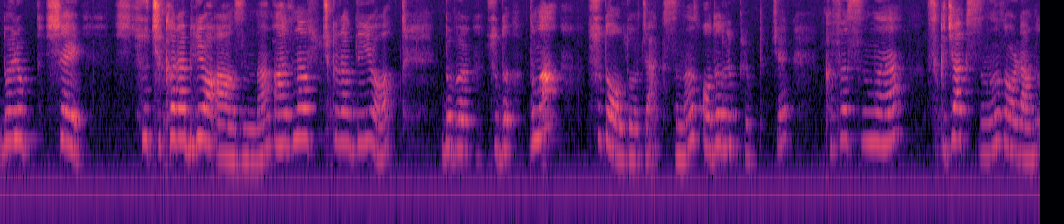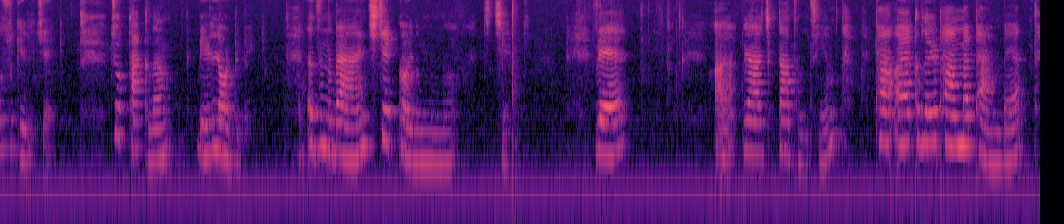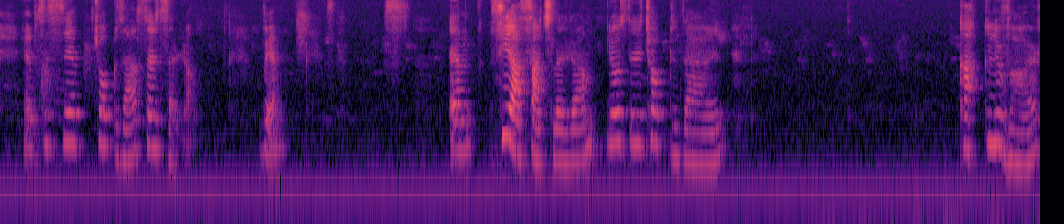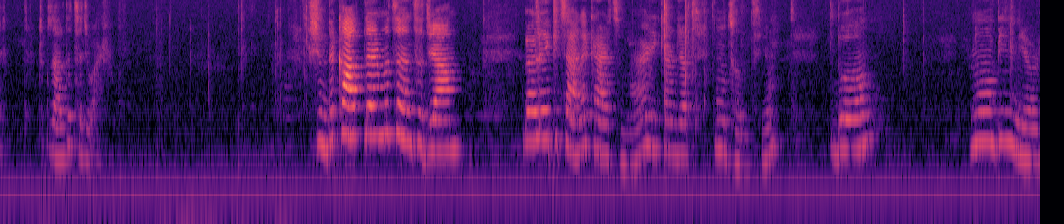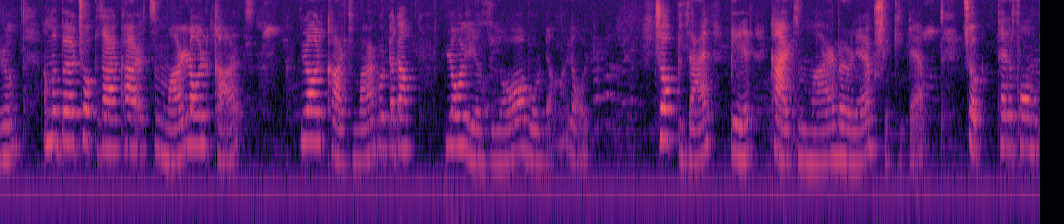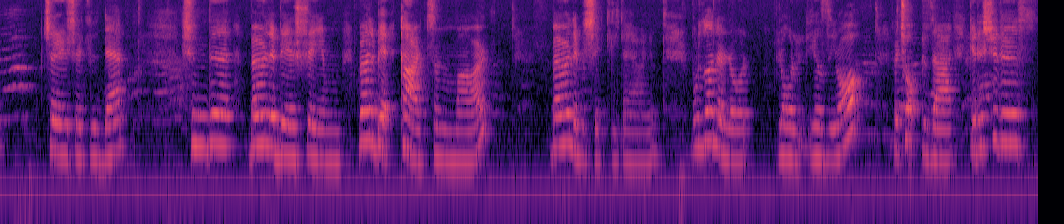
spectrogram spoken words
Böyle şey su çıkarabiliyor ağzından. Ağzından su çıkarabiliyor. Bu, bu su do- buna su dolduracaksınız. O da lüp lüp gidecek. Kafasını sıkacaksınız. Oradan da su gelecek. Çok tatlı bir lor bebek. Adını ben çiçek koydum bunu. Çiçek. Ve birazcık daha tanıtayım. Ayakkabıları pembe pembe. Hepsi çok güzel sarı sarı. Ve em, siyah saçları. Gözleri çok güzel. Kahkülü var. Çok güzel de tacı var. Şimdi kartlarımı tanıtacağım. Böyle iki tane kartım var. İlk önce bunu tanıtayım. Bu bunu bilmiyorum. Ama böyle çok güzel kartım var. LOL kart. LOL kartım var. Burada da LOL yazıyor. Burada LOL. Çok güzel bir kartım var. Böyle bu şekilde. Çok telefon şey şekilde. Şimdi böyle bir şeyim, böyle bir kartım var. Böyle bir şekilde yani. Burada da lol, lol yazıyor. Ve çok güzel. Görüşürüz.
